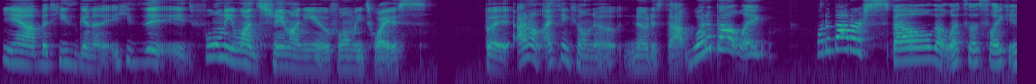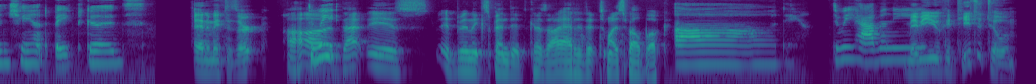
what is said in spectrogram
Yeah, but he's gonna he's it, fool me once, shame on you. Fool me twice. But I don't. I think he'll no, notice that. What about like? What about our spell that lets us like enchant baked goods? Animate dessert. Uh, Do we- That is, it been expended because I added it to my spell book. Oh damn. Do we have any? Maybe you could teach it to him.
